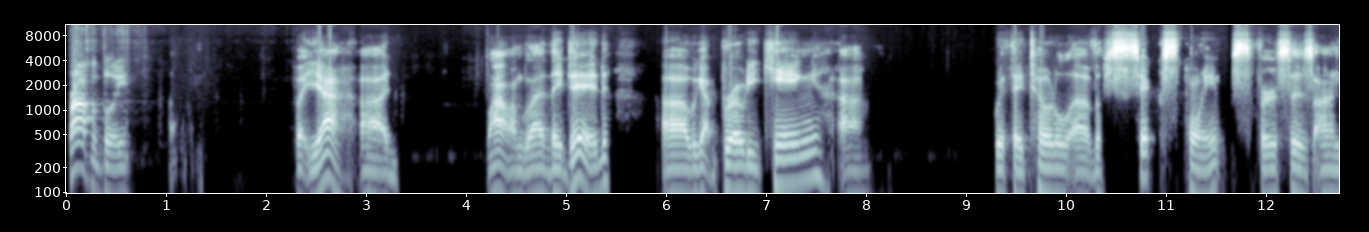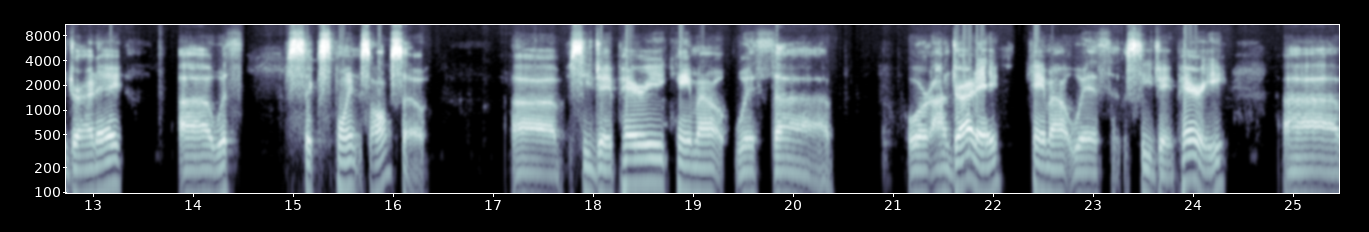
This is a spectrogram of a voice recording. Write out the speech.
Probably. But yeah, uh, wow, I'm glad they did. Uh, we got Brody King uh, with a total of six points versus Andrade uh, with six points also. Uh, CJ Perry came out with, uh, or Andrade came out with CJ Perry uh,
